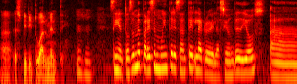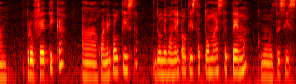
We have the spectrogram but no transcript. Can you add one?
ah, espiritualmente. Sí, entonces me parece muy interesante la revelación de Dios ah, profética a Juan el Bautista donde Juan el Bautista toma este tema, como vos decís,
